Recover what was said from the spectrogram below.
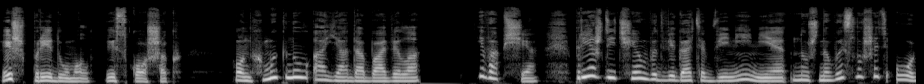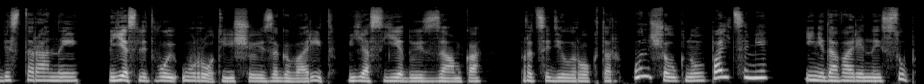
Ишь придумал, из кошек». Он хмыкнул, а я добавила. И вообще, прежде чем выдвигать обвинение, нужно выслушать обе стороны. «Если твой урод еще и заговорит, я съеду из замка», — процедил Роктор. Он щелкнул пальцами, и недоваренный суп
